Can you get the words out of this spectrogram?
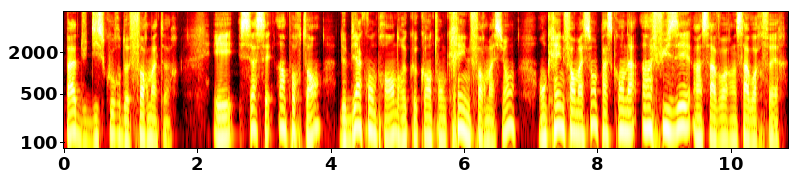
pas du discours de formateur. Et ça, c'est important de bien comprendre que quand on crée une formation, on crée une formation parce qu'on a infusé un savoir, un savoir-faire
